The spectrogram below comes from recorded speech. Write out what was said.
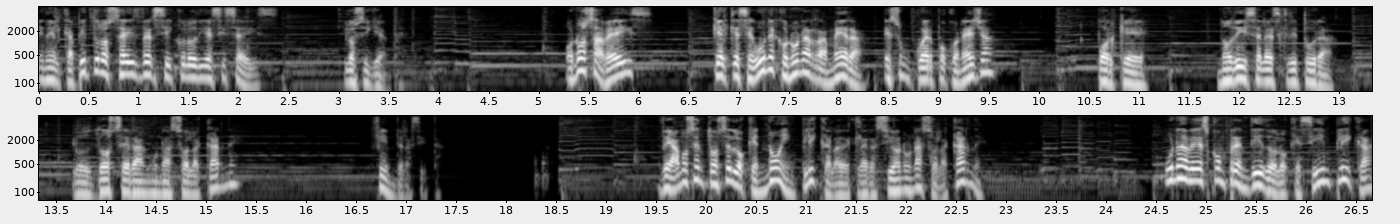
en el capítulo 6, versículo 16, lo siguiente. ¿O no sabéis que el que se une con una ramera es un cuerpo con ella? Porque ¿No dice la escritura, los dos serán una sola carne? Fin de la cita. Veamos entonces lo que no implica la declaración una sola carne. Una vez comprendido lo que sí implica,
